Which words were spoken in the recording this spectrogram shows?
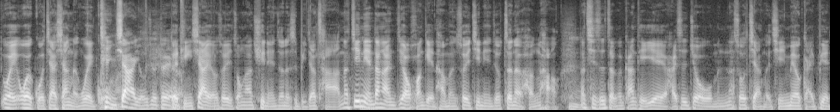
为为国家相能为国，挺下游就对，对挺下游，所以中钢去年真的是比较差。那今年当然就要还给他们，所以今年就真的很好。那其实整个钢铁业还是就我们那时候讲的，其实没有改变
